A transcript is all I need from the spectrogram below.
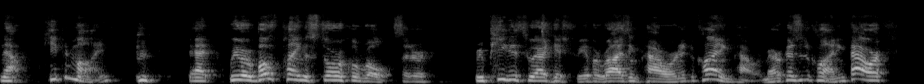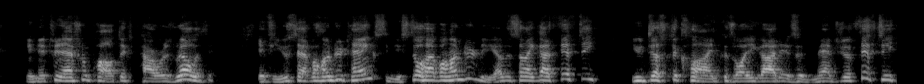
Now, keep in mind that we are both playing historical roles that are repeated throughout history of a rising power and a declining power. America is a declining power. In international politics, power is relative. If you used to have 100 tanks and you still have 100, the other side got 50, you just decline because all you got is an advantage of 50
